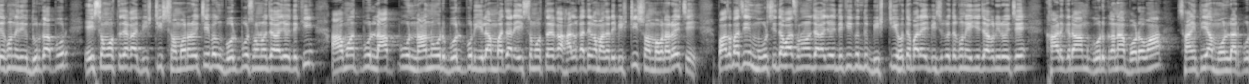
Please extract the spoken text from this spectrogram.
দেখুন, এদিকে দুর্গাপুর, এই সমস্ত জায়গায় বৃষ্টির সম্ভাবনা রয়েছে এবং বোলপুর সমস্ত জায়গায় যদি দেখি, আহমদপুর, লাভপুর, নানুর, বোলপুর, ইলামবাজার, এই সমস্ত জায়গা হালকা থেকে মাঝারি বৃষ্টির সম্ভাবনা রয়েছে। পাশাপাশি মুর্শিদাবাদ সমস্ত জায়গায় যদি দেখি, কিন্তু বৃষ্টি হতে পারে। বিশেষ করে দেখুন, এই যে জায়গাগুলি রয়েছে, খাড়গ্রাম গোরকানা বড়োয়া সাঁইতিয়া মোল্লারপুর,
